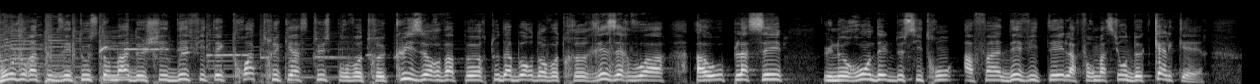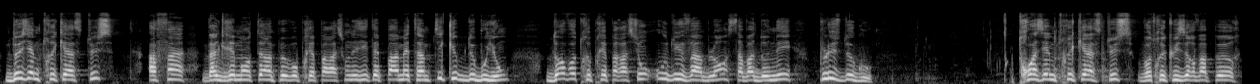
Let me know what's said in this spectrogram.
Bonjour à toutes et tous, Thomas de chez DefiTech. Trois trucs et astuces pour votre cuiseur vapeur. Tout d'abord, dans votre réservoir à eau, placez une rondelle de citron afin d'éviter la formation de calcaire. Deuxième truc et astuce, afin d'agrémenter un peu vos préparations, n'hésitez pas à mettre un petit cube de bouillon dans votre préparation ou du vin blanc, ça va donner plus de goût. Troisième truc et astuce, votre cuiseur vapeur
